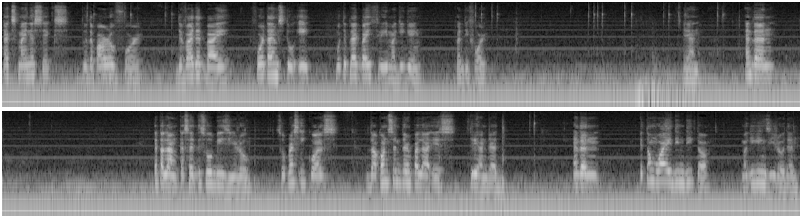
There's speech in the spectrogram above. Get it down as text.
x minus 6 to the power of 4 divided by 4 times 2, 8 multiplied by 3 magiging 24 ayan. And then ito lang kasi this will be 0 so press equals the constant term pala is 300 and then itong y din dito magiging 0 din.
